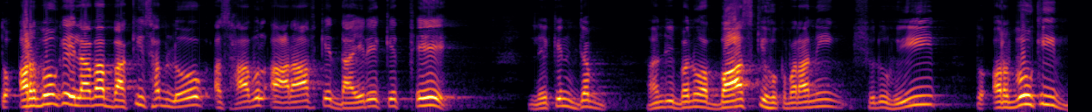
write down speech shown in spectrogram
تو عربوں کے علاوہ باقی سب لوگ اصحاب العراف کے دائرے کے تھے۔ لیکن جب ہاں جی بنو عباس کی حکمرانی شروع ہوئی تو عربوں کی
